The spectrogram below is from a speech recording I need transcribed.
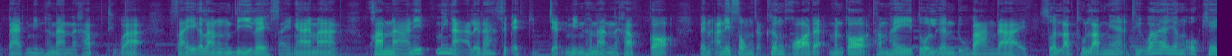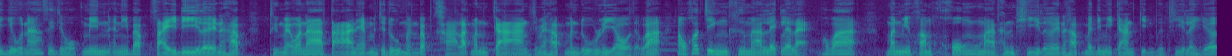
38 มิลเท่านั้นนะครับ ถือว่า ไซส์กำลังดีเลยใส่ง่ายมาก ความหนานี่ไม่หนาเลยนะ 11.7 มิลเท่านั้นนะครับ ก็เป็นอันที่สงจากเครื่องควอตอะมันก็ทำให้ตัวเรือนดูบางได้ ส่วนลักทุลักเนี่ยถือว่ายังโอเคอยู่นะ 46 มิลอันนี้แบบใส่ดีเลยนะครับ ถึงแม้ว่าหน้าตาเนี่ยมันจะดูเหมือนแบบขาลักมันกลางใช่ไหมครับ มันดูเรียว แต่ว่าเอาข้าจริงคือมาเล็กเลยแหละ เพราะว่ามันมีความโค้งลงมาทันทีเลยนะครับ ไม่ได้มีการกินพื้นที่อะไรเยอะ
